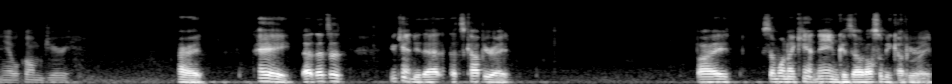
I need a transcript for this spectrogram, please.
Yeah, we'll call him Jerry. All right. Hey, that that's a. You can't do that. That's copyright. By someone I can't name because that would also be copyright.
